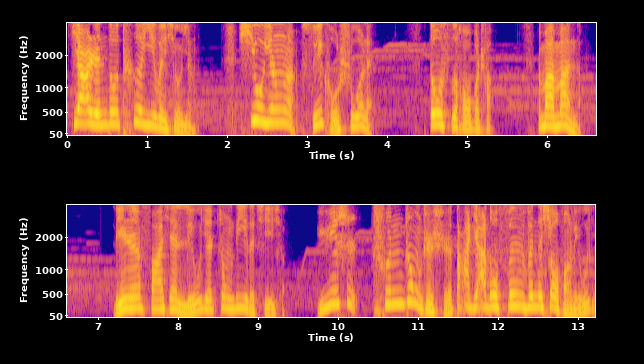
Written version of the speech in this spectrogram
家人都特意问秀英，秀英啊随口说来，都丝毫不差。慢慢的，邻人发现刘家种地的蹊跷，于是春种之时，大家都纷纷的效仿刘家。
